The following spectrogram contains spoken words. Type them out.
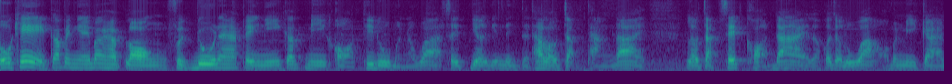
โอเค ก็เป็นไงบ้างครับ ลองฝึกดูนะฮะเพลงนี้ก็มีคอร์ดที่ดูเหมือนกับว่าเซตเยอะนิดนึง แต่ถ้าเราจับทางได้ เราจับเซตคอร์ดได้ เราก็จะรู้ว่าอ๋อมันมีการ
